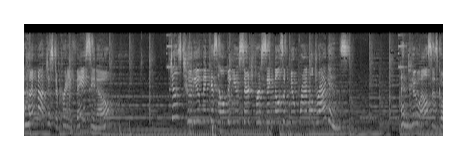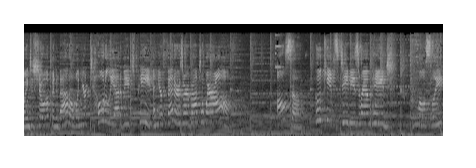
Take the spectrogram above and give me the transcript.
I'm not just a pretty face, you know. Just who do you think is helping you search for signals of new primal dragons? And who else is going to show up in battle when you're totally out of HP and your fetters are about also, who keeps Stevie's rampage mostly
